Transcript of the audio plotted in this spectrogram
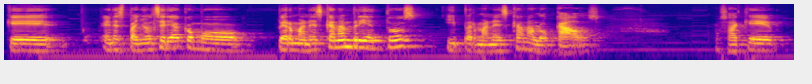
que en español sería como permanezcan hambrientos y permanezcan alocados. O sea que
